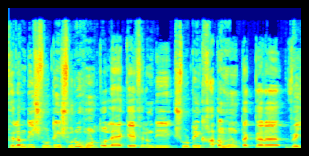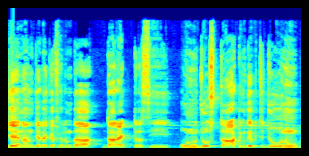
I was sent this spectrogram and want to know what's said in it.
ਫਿਲਮ ਦੀ ਸ਼ੂਟਿੰਗ ਸ਼ੁਰੂ ਹੋਣ ਤੋਂ ਲੈ ਕੇ ਫਿਲਮ ਦੀ ਸ਼ੂਟਿੰਗ ਖਤਮ ਹੋਣ ਤੱਕ ਵਿਜੇ ਨੰਦ ਜਿਹੜਾ ਕਿ ਫਿਲਮ ਦਾ ਡਾਇਰੈਕਟਰ ਸੀ, ਉਹਨੂੰ ਜੋ ਸਟਾਰਟਿੰਗ ਦੇ ਵਿੱਚ ਜੋ ਉਹਨੂੰ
